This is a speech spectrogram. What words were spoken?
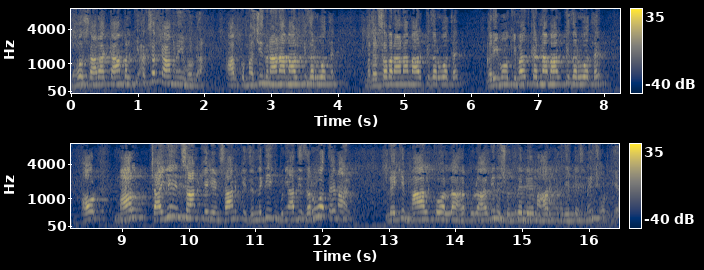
بہت سارا کام، بلکہ اکثر کام نہیں ہوگا۔ آپ کو مسجد بنانا مال کی ضرورت ہے، مدرسہ بنانا مال کی ضرورت ہے، غریبوں کی مدد کرنا مال کی ضرورت ہے۔ اور مال چاہیے انسان کے لیے، انسان کی زندگی کی بنیادی ضرورت ہے مال۔ لیکن مال کو اللہ رب العبی نے شدر بے مہار کے طریقے سے نہیں چھوڑ دیا۔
